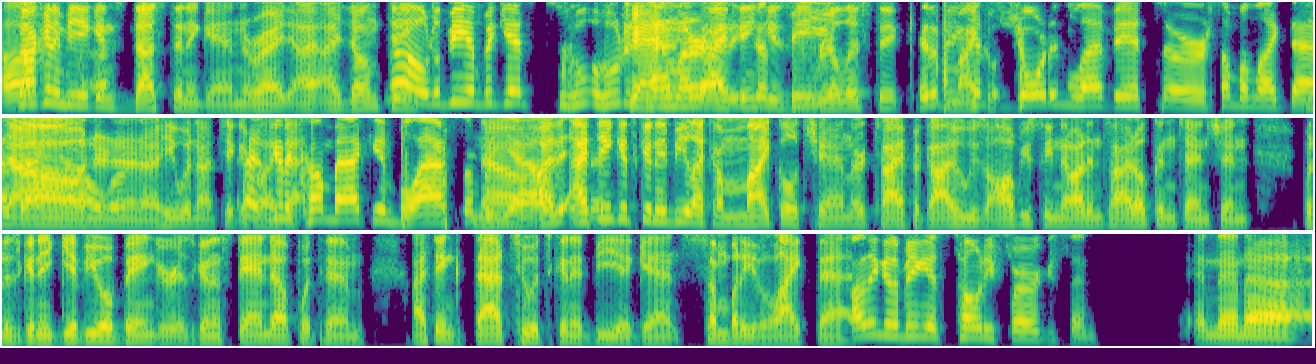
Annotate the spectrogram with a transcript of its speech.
It's not going to be against Dustin again, right? I, I don't think No, it'll be up against who? Who did Chandler. I think is beat? realistic. It'll be Michael. against Jordan Levitt or someone like that. No, that no, caliber. no, no, He would not take a He's fight like gonna come back and blast No, somebody out. I, I think it's going to be like a Michael Chandler type, a guy who is obviously not in title contention, but is going to give you a banger, is going to stand up with him. I think that's who it's going to be against somebody like that. I think it'll be against Tony Ferguson, and then uh,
